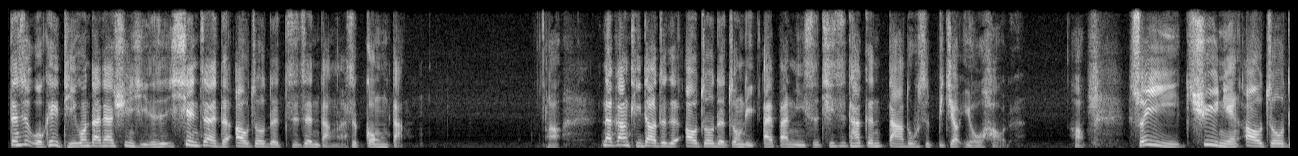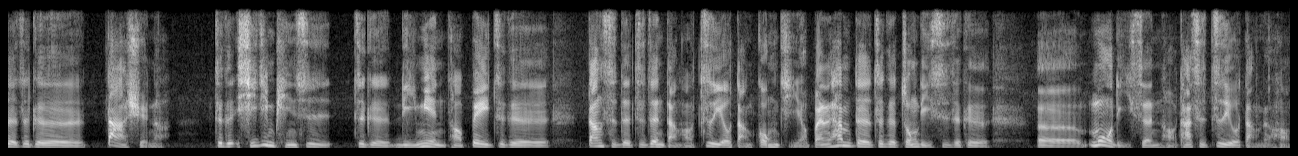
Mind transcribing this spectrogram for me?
但是我可以提供大家讯息的是，现在的澳洲的执政党啊是工党。好，那刚提到这个澳洲的总理艾班尼斯，其实他跟大陆是比较友好的。好，所以去年澳洲的这个大选啊，这个习近平是这个里面哈被这个。当时的执政党哈，自由党攻击啊，本来他们的这个总理是这个呃莫里森哈，他是自由党的哈，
